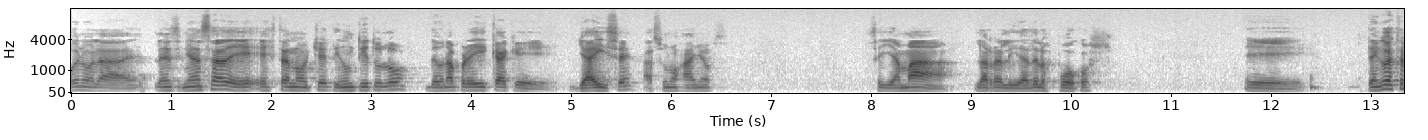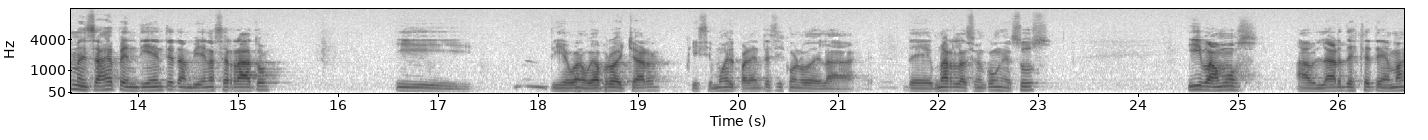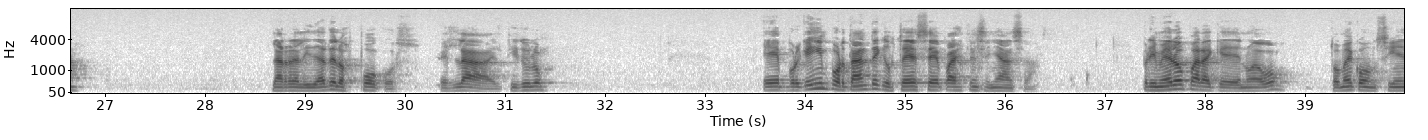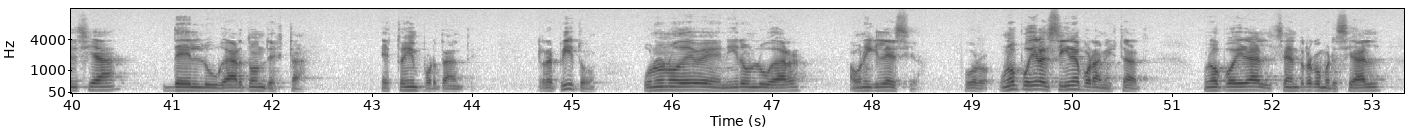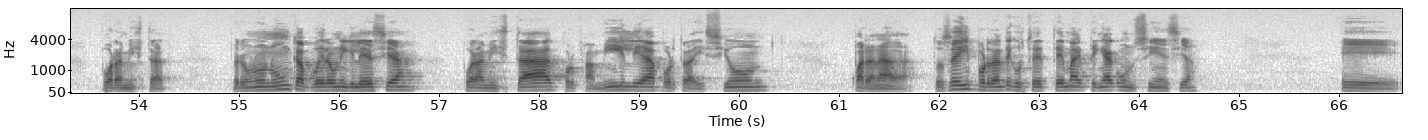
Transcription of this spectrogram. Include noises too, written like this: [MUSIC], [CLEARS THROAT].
Bueno, la, enseñanza de esta noche tiene un título de una predica que ya hice hace unos años. Se llama La realidad de los pocos. Eh, tengo este mensaje pendiente también hace rato y dije, bueno, voy a aprovechar que hicimos el paréntesis con lo de, la, de una relación con Jesús y vamos a hablar de este tema la realidad de los pocos es la, el título. Eh, porque es importante que usted sepa esta enseñanza. Primero, para que de nuevo tome conciencia del lugar donde está. Esto es importante. Repito, uno no debe venir a un lugar, a una iglesia. Por, uno puede ir al cine por amistad. Uno puede ir al centro comercial por amistad. Pero uno nunca puede ir a una iglesia por amistad, por familia, por tradición, para nada. Entonces es importante que usted tenga conciencia eh,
